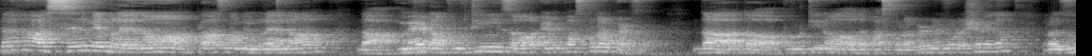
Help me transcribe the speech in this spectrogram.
دغه سل ممبرینه اور پلازما ممبرینه دا میډ آف پروټینز او اینډ پاسپولپیډز دا د پروټینو او د پاسپولپیډ نه جوړه شوې ده راځو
